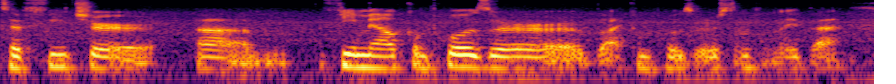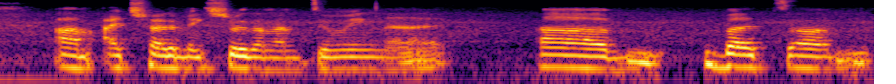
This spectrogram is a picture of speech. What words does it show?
to feature um, female composer or black composer or something like that, um, I try to make sure that I'm doing that. Um, but um,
